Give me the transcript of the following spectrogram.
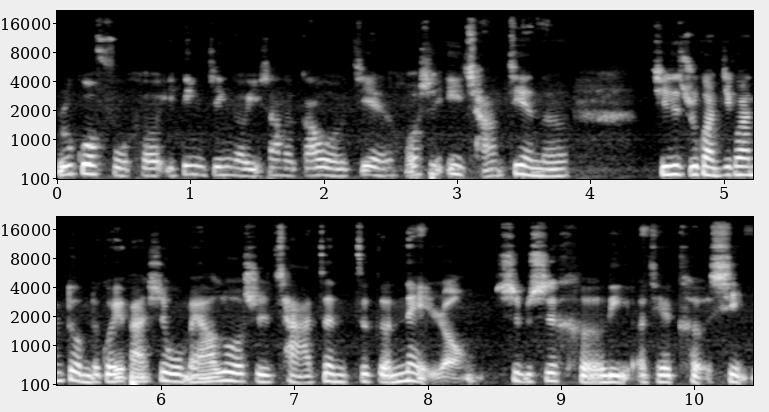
如果符合一定金额以上的高额件或是异常件呢？其实主管机关对我们的规范是，我们要落实查证这个内容是不是合理而且可信，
